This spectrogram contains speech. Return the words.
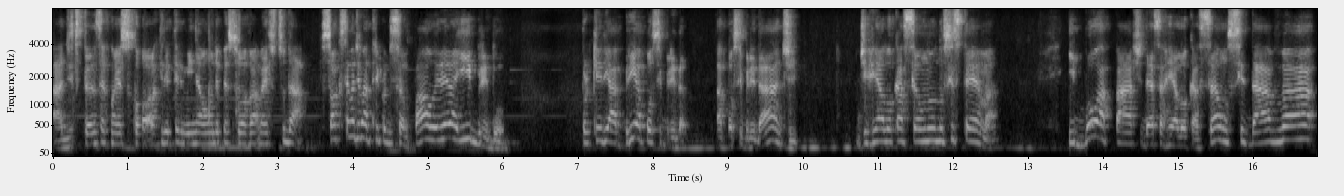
a distância com a escola que determina onde a pessoa vai estudar. Só que o sistema de matrícula de São Paulo ele era híbrido, porque ele abria a possibilidade, a possibilidade de realocação no, no sistema. E boa parte dessa realocação se dava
